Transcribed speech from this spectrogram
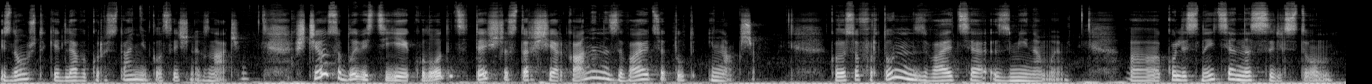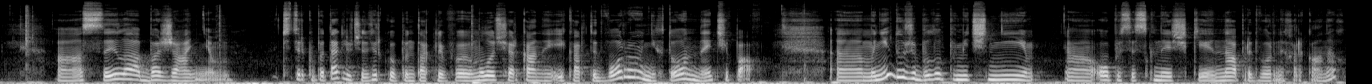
і знову ж таки для використання класичних значень. Ще особливість цієї колоди це те, що старші аркани називаються тут інакше. Колесо фортуни називається змінами, колісниця насильством, сила бажанням. Четвірка пентаклів, четвіркою пентаклів, е, молодші аркани і карти двору ніхто не чіпав. Е, мені дуже було помічні е, описи з книжки на придворних арканах.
